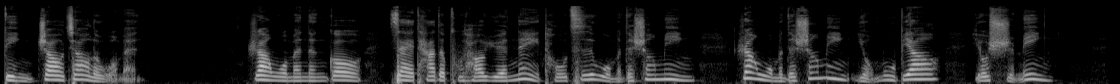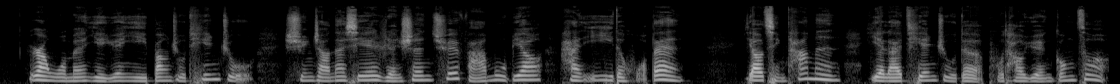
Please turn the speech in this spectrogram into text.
并召叫了我们，让我们能够在他的葡萄园内投资我们的生命，让我们的生命有目标、有使命，让我们也愿意帮助天主寻找那些人生缺乏目标和意义的伙伴，邀请他们也来天主的葡萄园工作。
